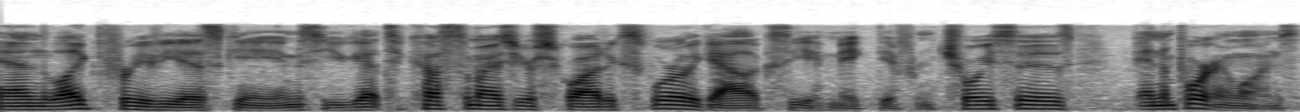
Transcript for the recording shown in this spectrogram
And like previous games, you get to customize your squad, explore the galaxy, make different choices, and important ones.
